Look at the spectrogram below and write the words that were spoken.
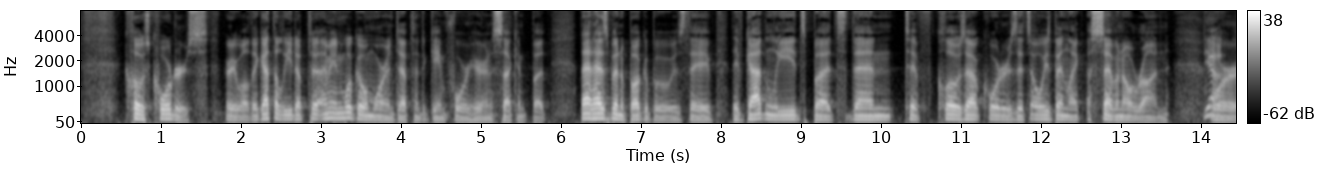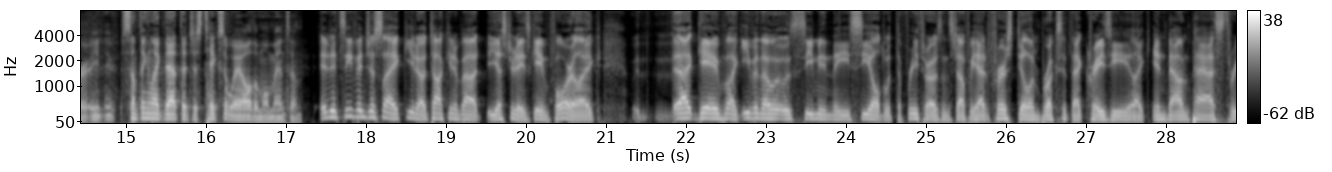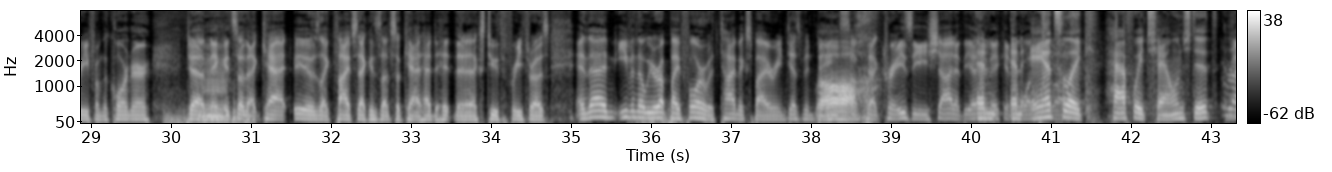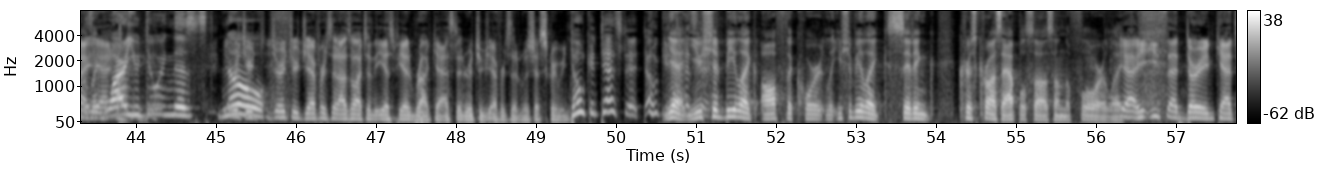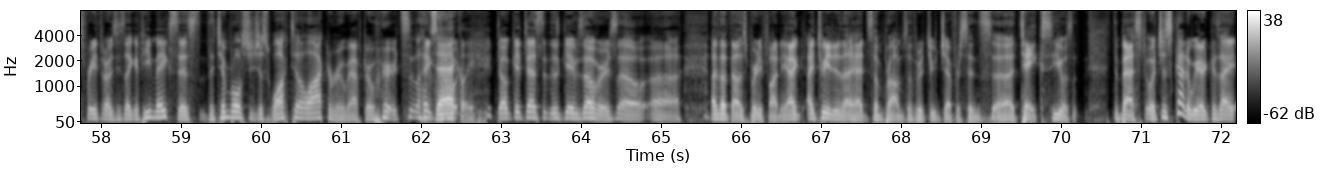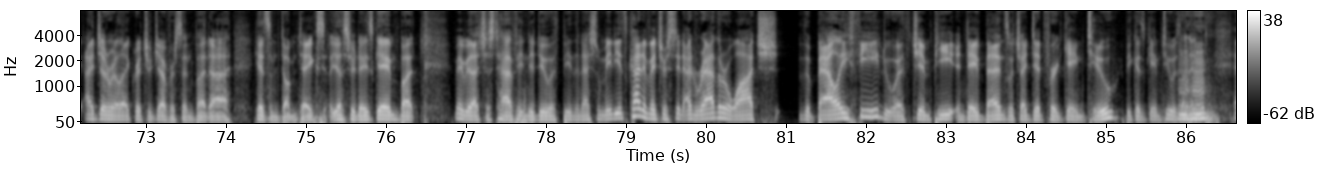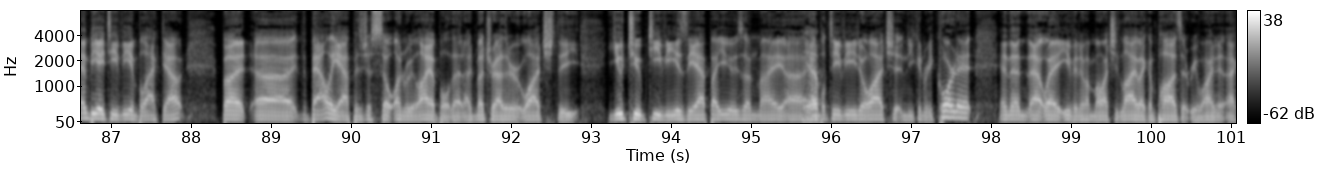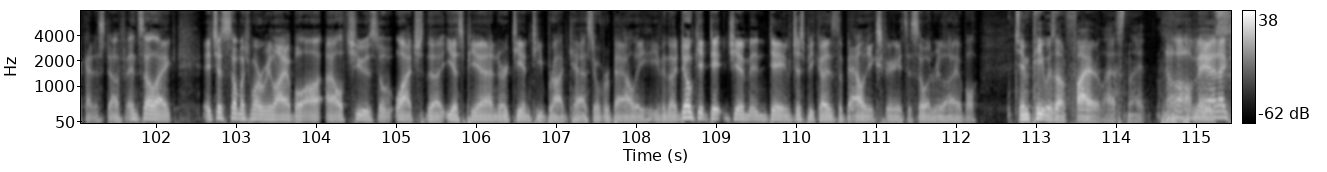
close quarters very well. They got the lead up to. I mean, we'll go more in depth into Game Four here in a second, but that has been a bugaboo. Is they've they've gotten leads, but then to f- close out quarters, it's always been like a 7-0 run, yeah. or eh, eh, something like that that just takes away all the momentum. And it's even just like you know talking about yesterday's Game Four, like that game, like even though it was seemingly sealed with the free throws and stuff, we had first Dillon Brooks hit that crazy like inbound pass three from the corner to mm. make it so that Cat it was like five seconds left, so Cat had to hit the next two free throws. And then even though we were up by four with time expiring, Desmond Bane oh. sunk that crazy shot at the end and, to make it and Ant like halfway challenged it. Right? I was like, yeah. why are you doing this? No, Richard, Richard, Jefferson. I was watching the ESPN broadcast, and Richard Jefferson was just screaming, "Don't contest it! Don't contest yeah, you it should be like off the court. Like you should be like sitting crisscross applesauce on the floor. Like yeah, he, he said during Cat's free throws, he's like, if he makes this, the Timberwolves should just walk to the locker room afterwards. like exactly, don't, don't get tested. This game's over. So uh, I thought that was pretty funny. I, I tweeted that I had some problems with Richard Jefferson's uh, takes. He wasn't the best, which is kind of weird because I I generally like Richard Jefferson, but uh, he had some dumb takes yesterday's game. But maybe that's just having to do with being the national media. It's kind of interesting. I'd rather watch the Bally feed with Jim Pete and Dave Benz, which I did for game two because game two was mm-hmm. on NBA TV and blacked out. But uh, the Bally app is just so unreliable that I'd much rather watch the YouTube TV is the app I use on my uh, yep. Apple TV to watch it, and you can record it, and then that way, even if I'm watching live, I can pause it, rewind it, that kind of stuff. And so, like, it's just so much more reliable. I'll, I'll choose to watch the ESPN or TNT broadcast over Bally, even though I don't get D- Jim and Dave, just because the Bally experience is so unreliable. Jim Pete was on fire last night. Oh man, I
